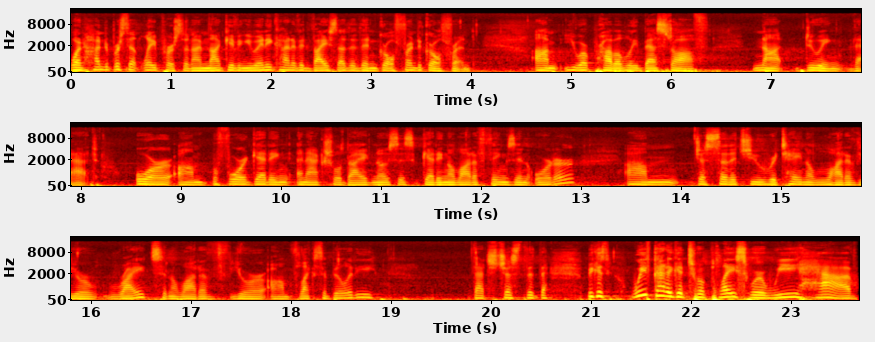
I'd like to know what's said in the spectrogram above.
100% layperson. I'm not giving you any kind of advice other than girlfriend to girlfriend. Um, you are probably best off not doing that or um, before getting an actual diagnosis, getting a lot of things in order, um, just so that you retain a lot of your rights and a lot of your um, flexibility. That's just that, because we've got to get to a place where we have,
